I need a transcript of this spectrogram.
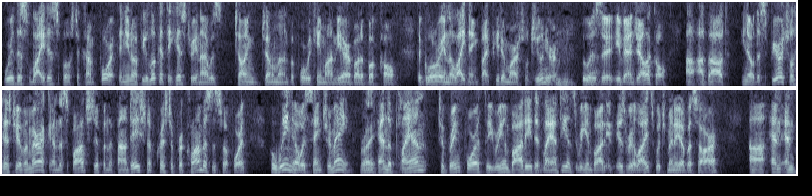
where this light is supposed to come forth. And you know, if you look at the history, and I was telling gentlemen before we came on the air about a book called The Glory and the Lightning by Peter Marshall junior who is uh, evangelical, uh, about you know the spiritual history of America and the sponsorship and the foundation of Christopher Columbus and so forth, who we know as Saint Germain. Right. And the plan to bring forth the re-embodied Atlanteans, the re-embodied Israelites, which many of us are, uh, and, and,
